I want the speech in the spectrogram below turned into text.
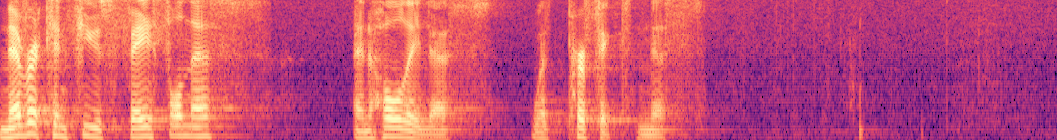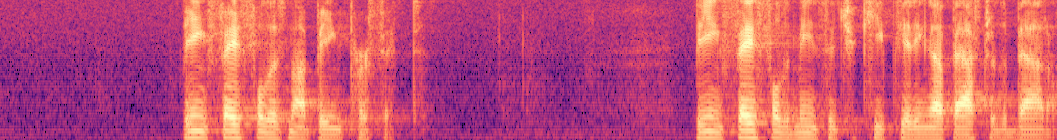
Never confuse faithfulness and holiness with perfectness. Being faithful is not being perfect. Being faithful means that you keep getting up after the battle.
